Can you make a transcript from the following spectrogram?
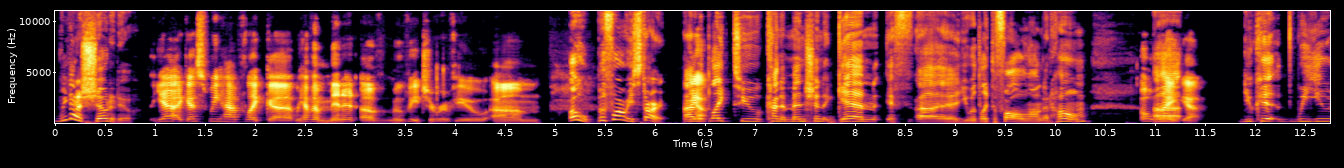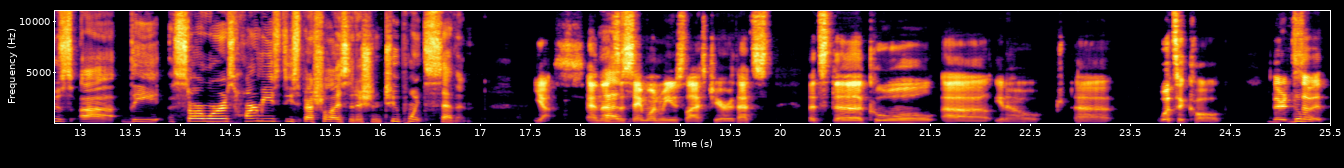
we got a show to do. Yeah, I guess we have like uh, we have a minute of movie to review. Um, Oh, before we start, I Yeah. would like to kind of mention again if uh, you would like to follow along at home. Oh right, Uh, yeah. You could we use uh the Star Wars Harmy's Despecialized Edition 2.7. Yes, and that's the same one we used last year. That's that's the cool, uh, you know, uh, what's it called? There, The- so it,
